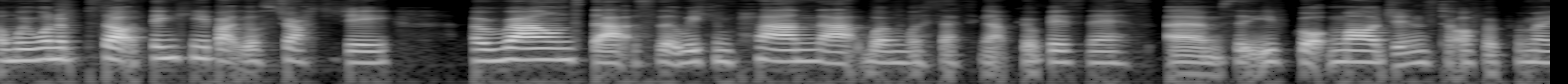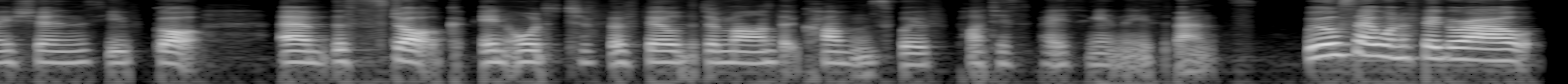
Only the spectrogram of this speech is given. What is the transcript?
And we want to start thinking about your strategy around that so that we can plan that when we're setting up your business um, so that you've got margins to offer promotions you've got um, the stock in order to fulfill the demand that comes with participating in these events. We also want to figure out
